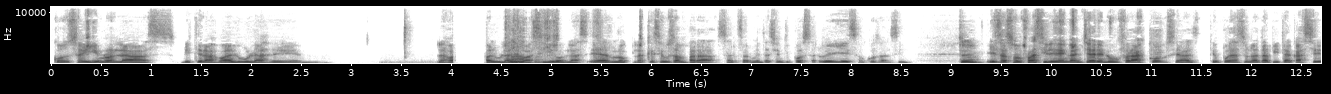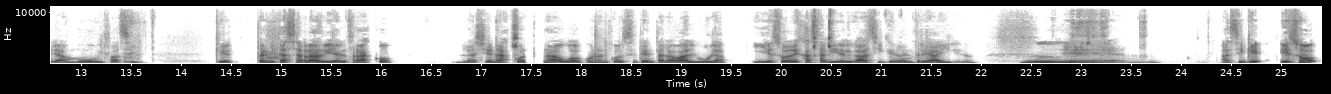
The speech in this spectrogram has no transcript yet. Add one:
conseguirnos las, ¿viste? Las válvulas de las válvulas de ah. vacío, las airlock, las que se usan para hacer fermentación tipo cerveza o cosas así. Esas son fáciles de enganchar en un frasco, o sea, te puedes hacer una tapita casera muy fácil que permita cerrar bien el frasco, la llenas con agua o con alcohol 70 la válvula y eso deja salir el gas y que no entre aire, ¿no? Mm. Eh, así que eso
